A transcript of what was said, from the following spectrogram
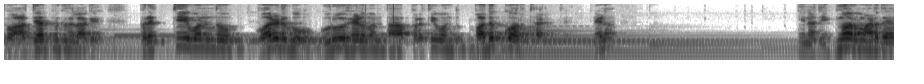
ಸೊ ಆಧ್ಯಾತ್ಮಿಕದಲ್ಲಿ ಹಾಗೆ ಪ್ರತಿ ಒಂದು ವರ್ಡ್ಗೂ ಗುರು ಹೇಳುವಂತಹ ಪ್ರತಿ ಒಂದು ಪದಕ್ಕೂ ಅರ್ಥ ಇರುತ್ತೆ ಹೇಳ. ನೀನ್ ಅದು ಇಗ್ನೋರ್ ಮಾಡಿದೆ,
